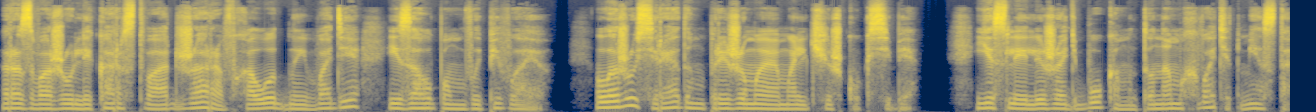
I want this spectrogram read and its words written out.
Развожу лекарство от жара в холодной воде и залпом выпиваю. Ложусь рядом, прижимая мальчишку к себе. Если лежать боком, то нам хватит места.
